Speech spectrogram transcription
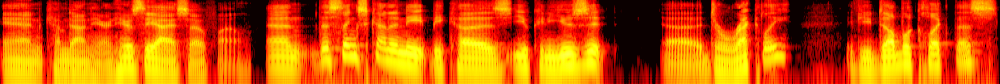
and come down here. And here's the ISO file. And this thing's kind of neat because you can use it uh, directly. If you double click this,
